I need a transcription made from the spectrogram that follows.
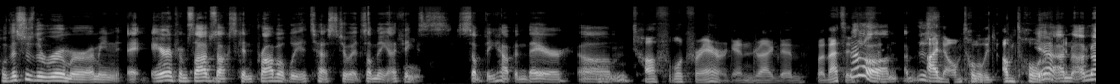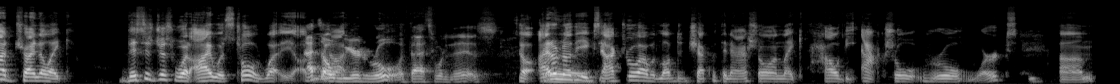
Well, this is the rumor. I mean, Aaron from Slabstocks can probably attest to it. Something I think Ooh. something happened there. Um, Tough look for Aaron getting dragged in, but that's no. I'm, I'm just. I know. I'm totally. I'm totally. Yeah, I'm, I'm not trying to like. This is just what I was told. What I'm that's not- a weird rule if that's what it is. So I don't know the Uh, exact rule. I would love to check with the national on like how the actual rule works. Um,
